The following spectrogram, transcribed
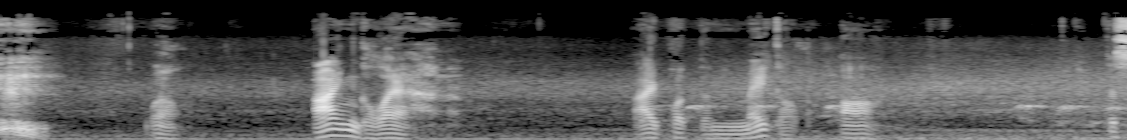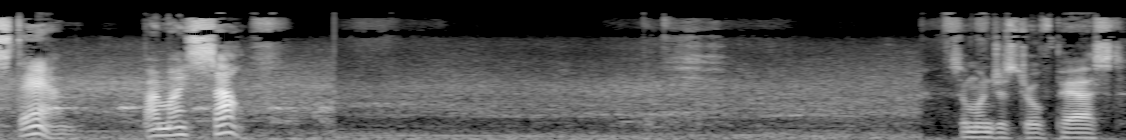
Well, I'm glad I put the makeup on to stand by myself. Someone just drove past,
